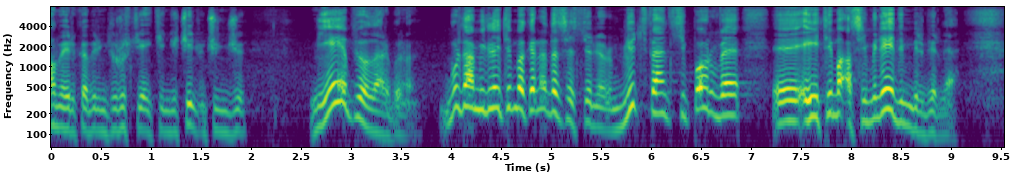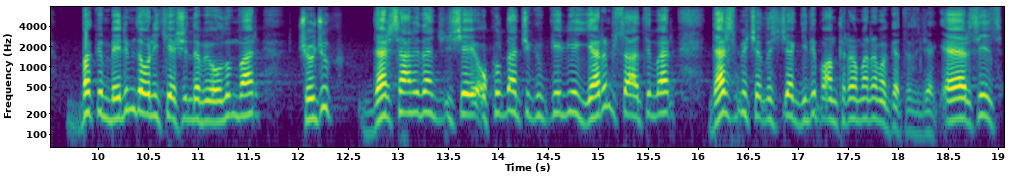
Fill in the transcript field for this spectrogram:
Amerika birinci, Rusya ikinci, Çin üçüncü. Niye yapıyorlar bunu? Buradan Milli Eğitim Bakanı'na da sesleniyorum. Lütfen spor ve e, eğitimi asimile edin birbirine. Bakın benim de 12 yaşında bir oğlum var. Çocuk dershaneden şey okuldan çıkıp geliyor yarım saati var. Ders mi çalışacak gidip antrenmana mı katılacak? Eğer siz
